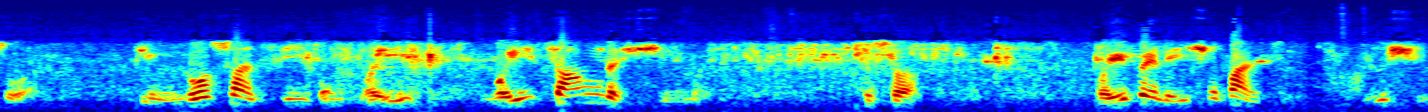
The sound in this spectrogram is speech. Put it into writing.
准，顶多算是一种违违章的行为，就是违背了一些办事程序，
